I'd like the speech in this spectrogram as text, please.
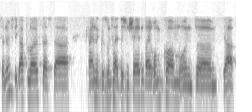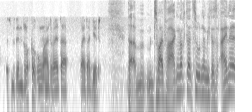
vernünftig abläuft, dass da keine gesundheitlichen Schäden bei rumkommen und ähm, ja, es mit den Lockerungen halt weiter weitergeht. Da, zwei Fragen noch dazu, nämlich das eine,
